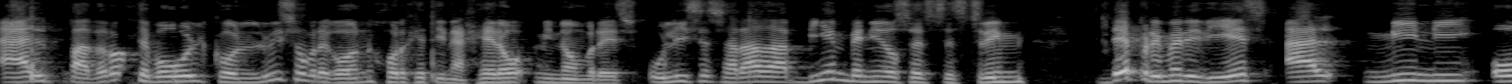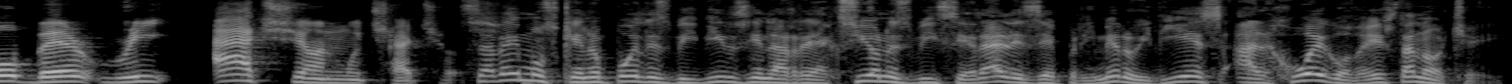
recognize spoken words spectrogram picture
al Padrote Bowl con Luis Obregón, Jorge Tinajero. Mi nombre es Ulises Arada. Bienvenidos a este stream de Primero y Diez al Mini Overreaction, muchachos. Sabemos que no puedes vivir sin las reacciones viscerales de Primero y Diez al juego de esta noche.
